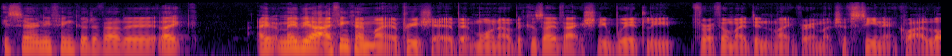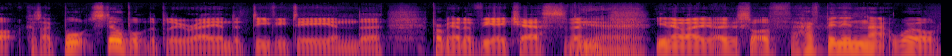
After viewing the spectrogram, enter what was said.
is there anything good about it? Like I, maybe I, I think I might appreciate it a bit more now because I've actually weirdly for a film I didn't like very much have seen it quite a lot because I bought still bought the Blu-ray and the DVD and uh, probably had a VHS and Yeah. you know I, I sort of have been in that world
